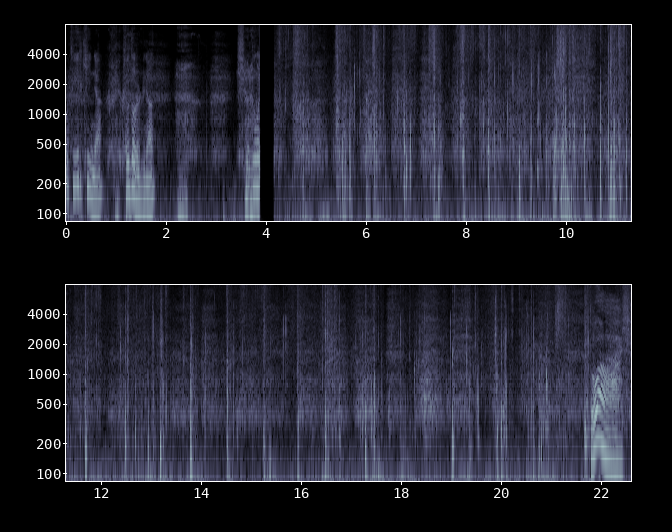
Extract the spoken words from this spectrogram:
어떻게 이렇게 있냐? 저 돌을 그냥 희한하다. 우와. 씨.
